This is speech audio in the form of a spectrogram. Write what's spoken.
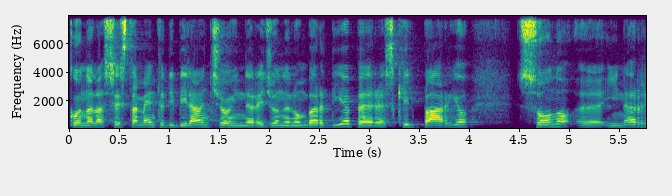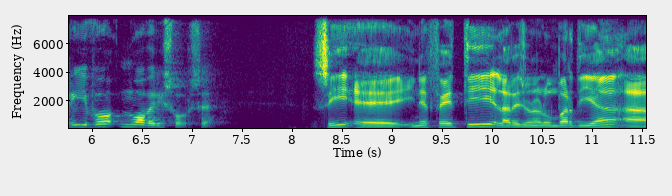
con l'assestamento di bilancio in Regione Lombardia per Schilpario sono eh, in arrivo nuove risorse. Sì, eh, in effetti la Regione Lombardia ha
